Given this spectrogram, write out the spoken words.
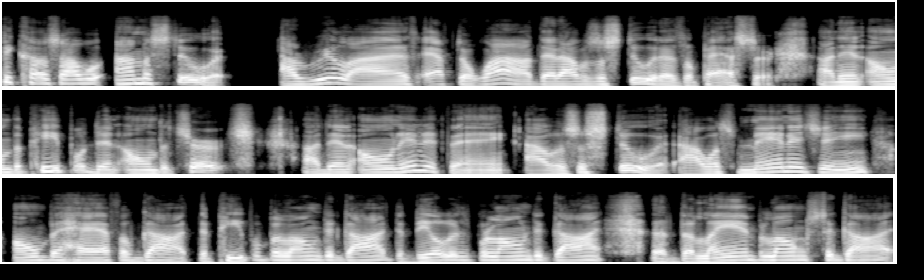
Because I w- I'm a steward. I realized after a while that I was a steward as a pastor. I didn't own the people, didn't own the church, I didn't own anything. I was a steward. I was managing on behalf of God. The people belong to God, the buildings belong to God, the, the land belongs to God.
